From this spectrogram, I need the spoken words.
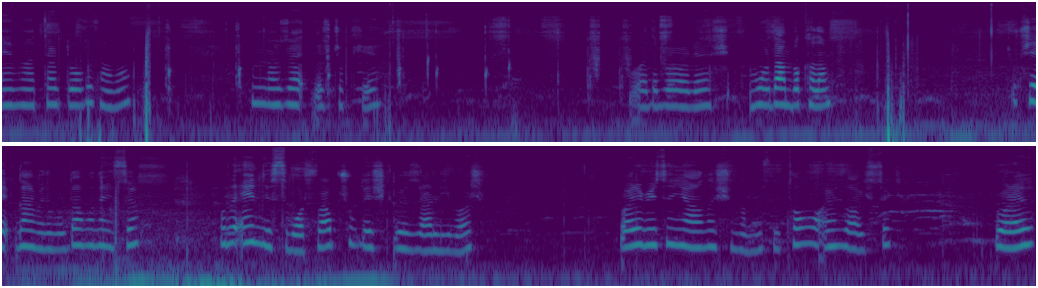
Envanter doldu tamam. Bunun özellikleri çok iyi. Bu arada böyle buradan bakalım. Çok şey eklenmedi burada ama neyse. Burada Andy Sword var. Bu çok değişik bir özelliği var. Böyle birisinin yanına ışınlanması. Tam en uzağa gitsek. Böyle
